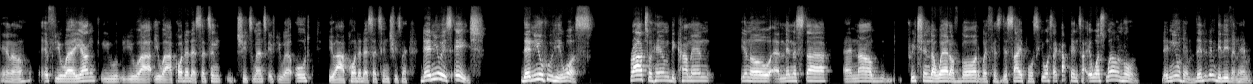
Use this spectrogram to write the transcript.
You know, if you were young, you you are you were accorded a certain treatment. If you were old, you are accorded a certain treatment. They knew his age. They knew who he was prior to him becoming, you know, a minister and now preaching the word of God with his disciples, he was a carpenter. It was well known. They knew him. They didn't believe in him.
